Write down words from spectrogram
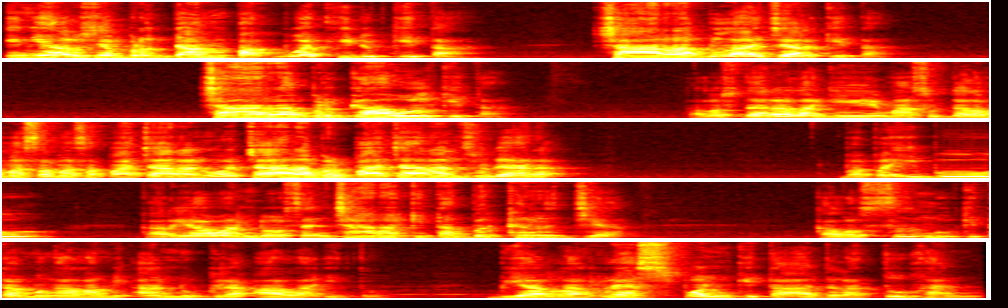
Ini harusnya berdampak buat hidup kita. Cara belajar kita. Cara bergaul kita. Kalau saudara lagi masuk dalam masa-masa pacaran, wah cara berpacaran saudara Bapak Ibu, karyawan, dosen, cara kita bekerja. Kalau sungguh kita mengalami anugerah Allah itu, biarlah respon kita adalah Tuhan,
